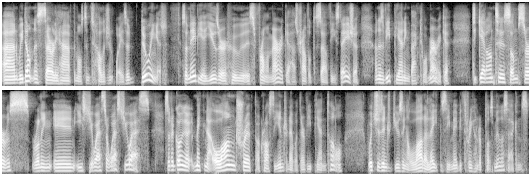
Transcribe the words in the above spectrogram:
And we don't necessarily have the most intelligent ways of doing it. So maybe a user who is from America has traveled to Southeast Asia and is VPNing back to America to get onto some service running in East US or West US. So they're going out making that long trip across the internet with their VPN tunnel, which is introducing a lot of latency, maybe 300 plus milliseconds.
